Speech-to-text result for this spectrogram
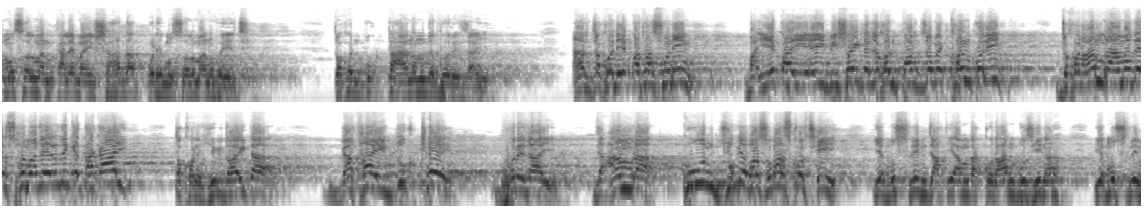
মুসলমান কালেমাই শাহাদাত পড়ে মুসলমান হয়েছে। তখন বুকটা আনন্দে ভরে যায়। আর যখন এ কথা শুনি বা এ এই বিষয়টা যখন পর্যবেক্ষণ করি, যখন আমরা আমাদের সমাজের দিকে তাকাই, তখন হৃদয়টা ব্যথায়, দুঃখে ভরে যায় যে আমরা কোন যুগে বসবাস করছি এ মুসলিম জাতি আমরা কোরআন বুঝি না, এ মুসলিম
